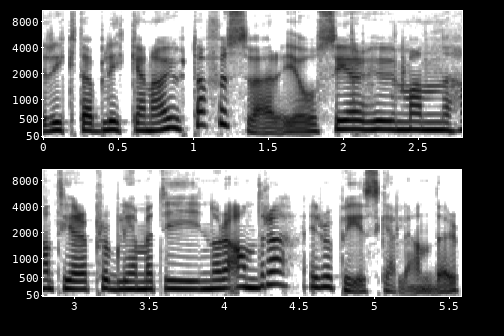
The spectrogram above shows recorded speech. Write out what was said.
rikta blickarna utanför Sverige och se hur man hanterar problemet i några andra europeiska länder.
